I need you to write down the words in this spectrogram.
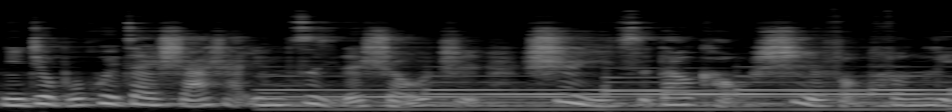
你就不会再傻傻用自己的手指试一次刀口是否锋利。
